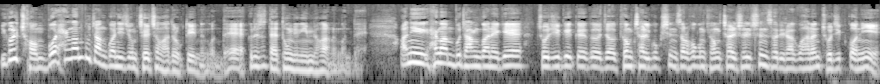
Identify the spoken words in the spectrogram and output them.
이걸 전부 행안부 장관이 지금 제청하도록 돼 있는 건데 그래서 대통령이 임명하는 건데 아니 행안부 장관에게 조직의 그저 경찰국 신설 혹은 경찰실 신설이라고 하는 조직권이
